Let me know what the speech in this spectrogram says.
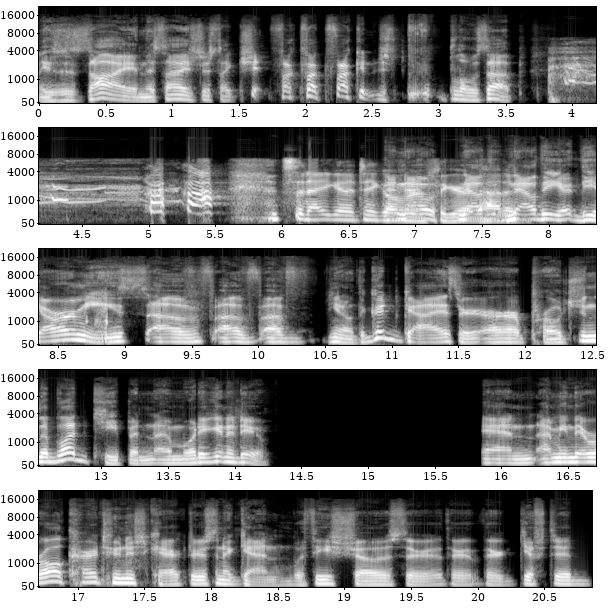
He's this eye and this eye is just like shit fuck fuck fuck and it just blows up so now you got to take over and and, now, figure now, out how to. now the the armies of of of you know the good guys are, are approaching the blood keep and, and what are you gonna do and i mean they were all cartoonish characters and again with these shows they're they're they're gifted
